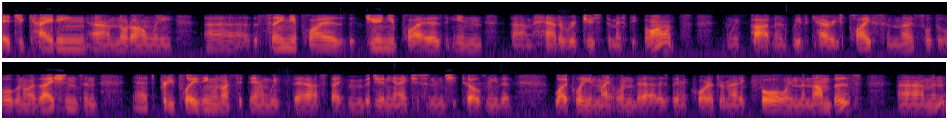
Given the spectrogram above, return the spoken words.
educating um, not only uh, the senior players but junior players in um, how to reduce domestic violence. And we've partnered with Carrie's Place and those sorts of organisations, and you know, it's pretty pleasing when I sit down with our state member Jenny Aitchison and she tells me that locally in Maitland uh, there's been a quite a dramatic fall in the numbers, um, and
